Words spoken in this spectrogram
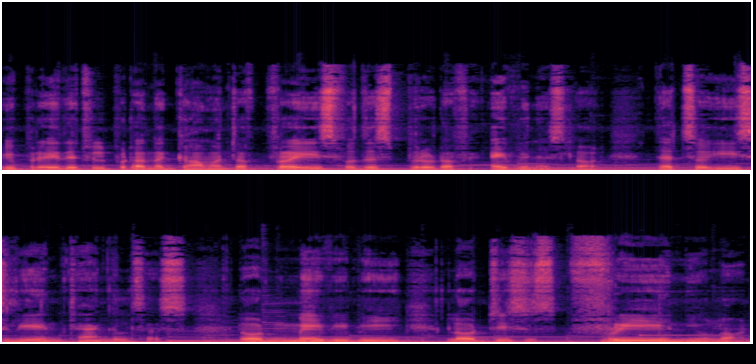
We pray that we'll put on the garment of praise for the spirit of heaviness, Lord, that so easily entangles us. Lord, may we be, Lord Jesus, free in you, Lord.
